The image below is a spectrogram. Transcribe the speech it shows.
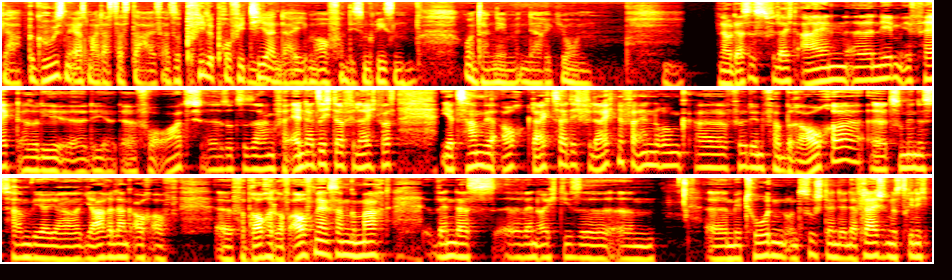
ja, begrüßen erstmal, dass das da ist. Also viele profitieren mhm. da eben auch von diesem Riesenunternehmen in der Region. Mhm. Genau, das ist vielleicht ein äh, Nebeneffekt, also die, äh, die äh, vor Ort äh, sozusagen verändert sich da vielleicht was. Jetzt haben wir auch gleichzeitig vielleicht eine Veränderung äh, für den Verbraucher. Äh, zumindest haben wir ja jahrelang auch auf äh, Verbraucher darauf aufmerksam gemacht, wenn das, äh, wenn euch diese ähm, äh, Methoden und Zustände in der Fleischindustrie nicht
